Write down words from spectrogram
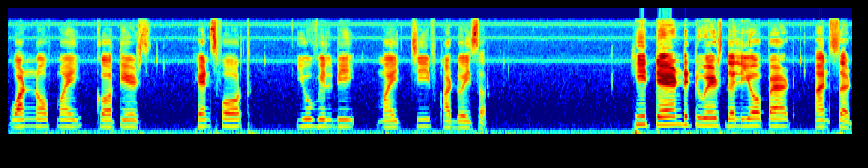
one of my courtiers. Henceforth you will be my chief adviser. He turned towards the leopard and said,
